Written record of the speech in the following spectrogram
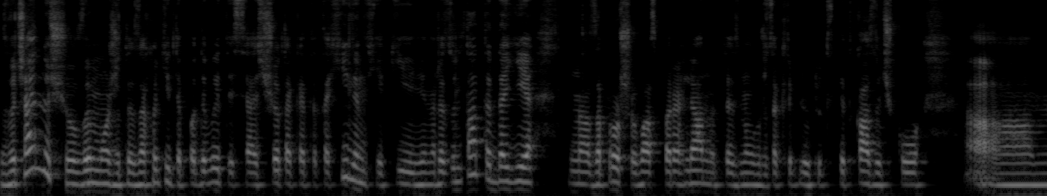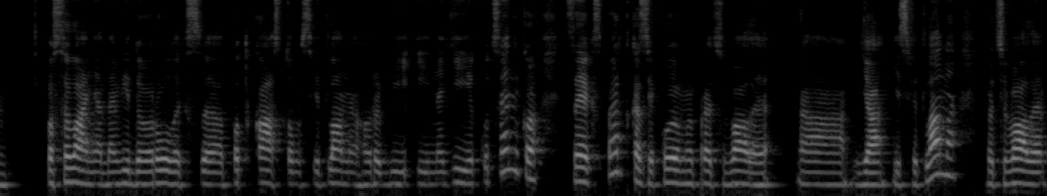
Звичайно, що ви можете захотіти подивитися, що таке тета-хілінг, які він результати дає. Запрошую вас переглянути. Знову ж закріплю тут в підказочку посилання на відеоролик з е, подкастом Світлани Горобій і Надії Куценко. Це експертка, з якою ми працювали, я і Світлана, працювали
